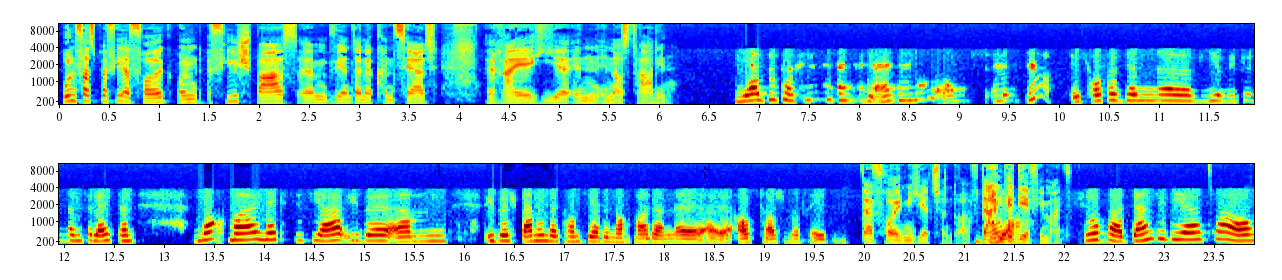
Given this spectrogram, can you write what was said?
unfassbar viel Erfolg und viel Spaß ähm, während deiner Konzertreihe hier in, in Australien. Ja, super. Vielen Dank für die Einladung. Und äh, ja, ich hoffe dann, äh, wir, wir können dann vielleicht dann nochmal nächstes Jahr über ähm, über spannende Konzerte nochmal dann äh, austauschen und reden. Da freue ich mich jetzt schon drauf. Danke ja. dir vielmals. Super, danke dir. Ciao.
